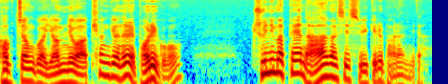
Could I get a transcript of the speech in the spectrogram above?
걱정과 염려와 편견을 버리고 주님 앞에 나아갈 수 있기를 바랍니다.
